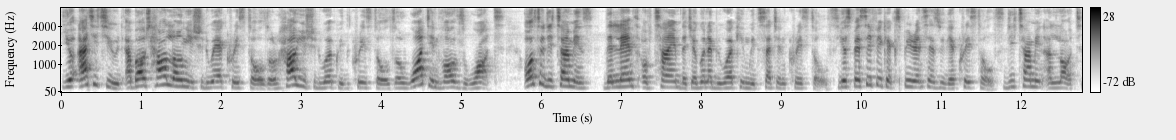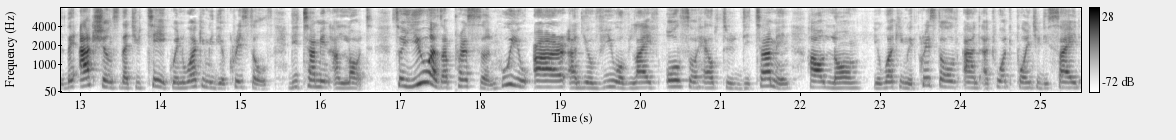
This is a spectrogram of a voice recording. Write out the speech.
your attitude about how long you should wear crystals, or how you should work with crystals, or what involves what also determines the length of time that you're going to be working with certain crystals. Your specific experiences with your crystals determine a lot. The actions that you take when working with your crystals determine a lot. So, you as a person, who you are, and your view of life also helps to determine how long you're working with crystals and at what point you decide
